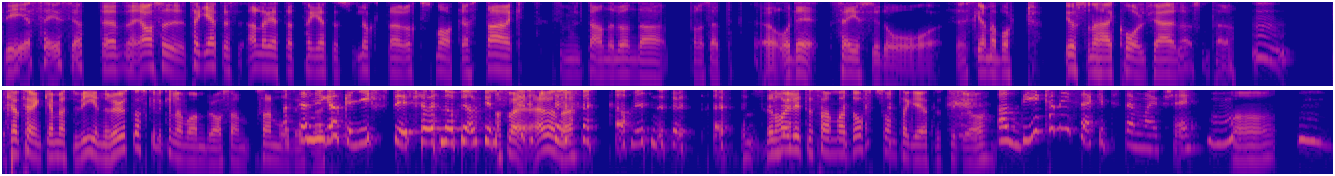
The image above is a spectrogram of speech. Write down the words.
det sägs ju att den, ja, alltså, tagetes, alla vet att tagetes luktar och smakar starkt. Liksom lite annorlunda på något sätt. Eh, och det sägs ju då eh, skrämma bort just sådana här kolfjärilar och sånt där. Mm. Jag kan tänka mig att vinruta skulle kunna vara en bra sam Fast den är ju ganska giftig så jag vet inte om jag vill. Alltså, är den det? ja, vinruta. Den har ju lite samma doft som tagetes tycker jag. Ja, det kan ju säkert stämma i och för sig. Mm. Ja, Mm.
